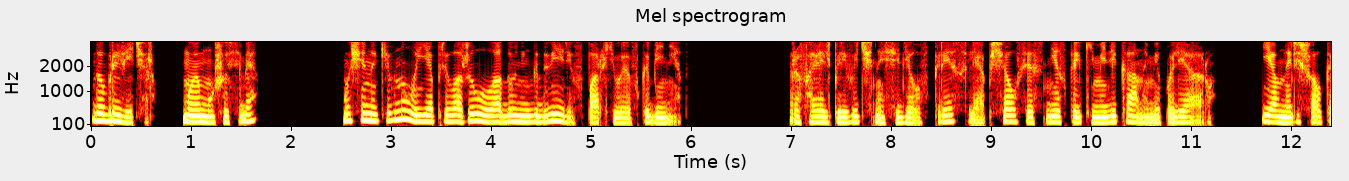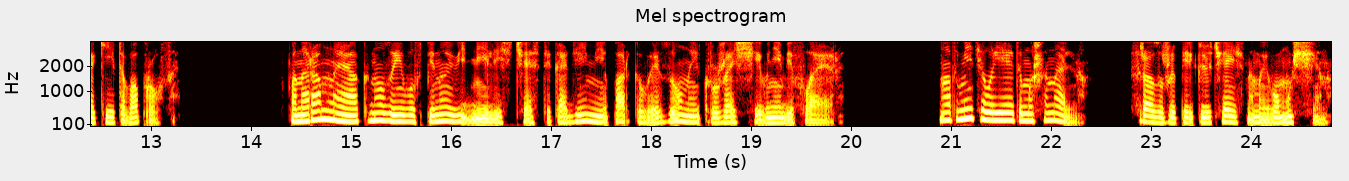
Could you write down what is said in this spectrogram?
«Добрый вечер. Мой муж у себя?» Мужчина кивнул, и я приложила ладонь к двери, впархивая в кабинет. Рафаэль привычно сидел в кресле, общался с несколькими деканами по Лиару, явно решал какие-то вопросы. В панорамное окно за его спиной виднелись часть Академии, парковые зоны и кружащие в небе флайеры. Но отметила я это машинально, сразу же переключаясь на моего мужчину.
